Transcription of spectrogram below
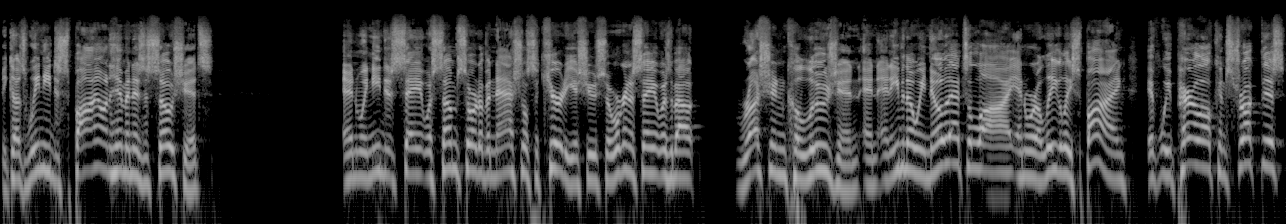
because we need to spy on him and his associates and we need to say it was some sort of a national security issue. So we're going to say it was about Russian collusion. And, and even though we know that's a lie and we're illegally spying, if we parallel construct this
